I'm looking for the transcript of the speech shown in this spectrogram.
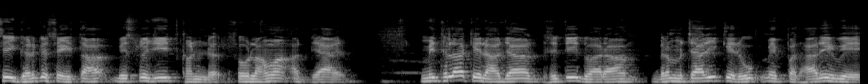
श्री गर्ग संहिता, विश्वजीत खंड, सोलहवा अध्याय। मिथिला के राजा धृति द्वारा ब्रह्मचारी के रूप में पधारे हुए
